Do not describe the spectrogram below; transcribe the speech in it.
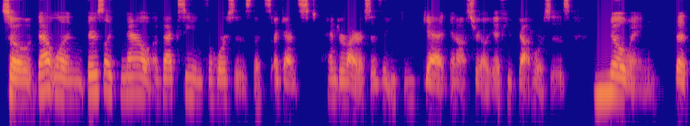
So that one, there's like now a vaccine for horses that's against Hendra viruses that you can get in Australia if you've got horses, knowing that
